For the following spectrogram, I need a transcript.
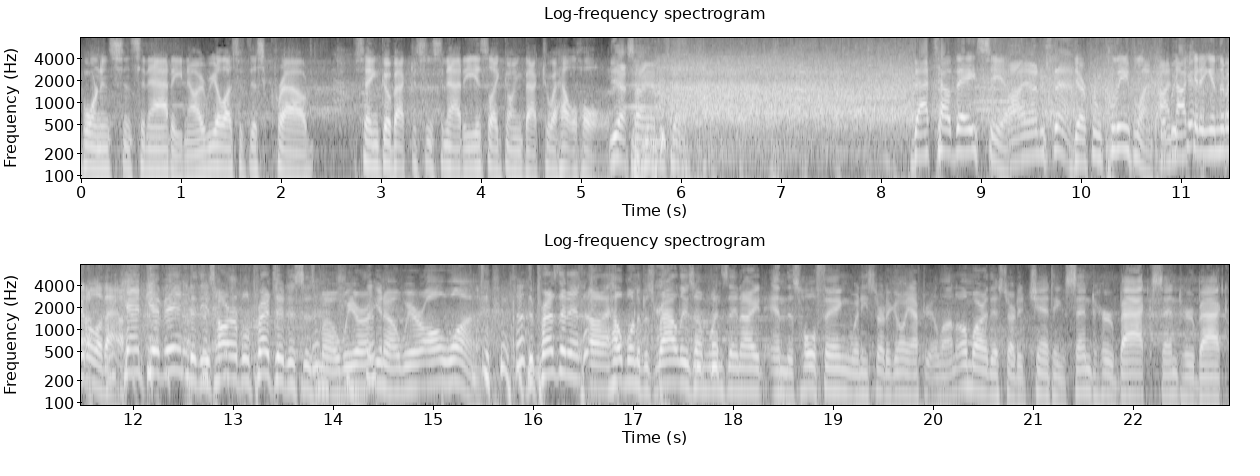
born in Cincinnati. Now, I realize that this crowd saying go back to Cincinnati is like going back to a hellhole. Yes, I understand. That's how they see it. I understand. They're from Cleveland. But I'm not getting in the middle of that. We can't give in to these horrible prejudices, Mo. We are, you know, we are all one. The president uh, held one of his rallies on Wednesday night, and this whole thing, when he started going after Ilhan Omar, they started chanting, "Send her back, send her back."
